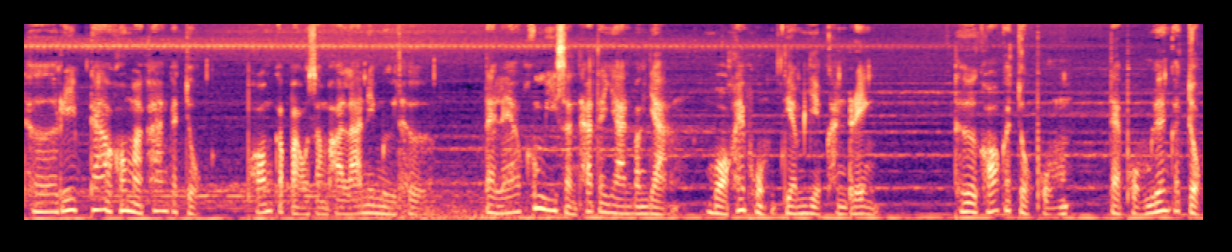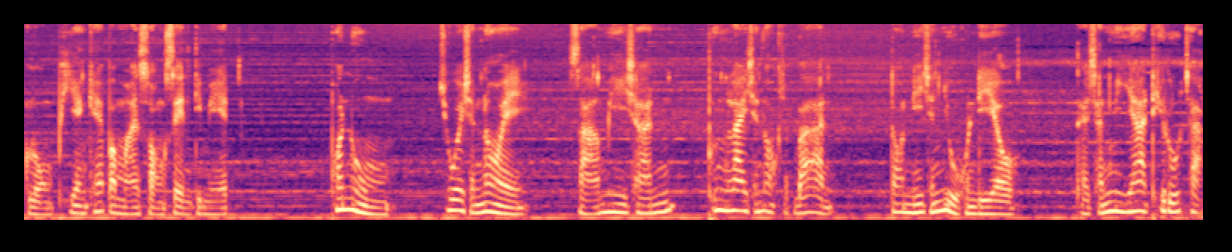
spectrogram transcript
เธอรีบก้าวเข้ามาข้างกระจก พร้อมกระเป๋าสัมภาระในมือเธอ แต่แล้วก็มีสัญชาตญาณบางอย่าง บอกให้ผมเตรียมเหยียบคันเร่ง เธอเคาะกระจกผม แต่ผมเลื่อนกระจกลงเพียงแค่ประมาณ2เซนติเมตรพ่อหนุ่ม ช่วยฉันหน่อย สามีฉันเพิ่งไล่ฉันออกจากบ้าน ตอนนี้ฉันอยู่คนเดียว แต่ฉันมีญาติที่รู้จัก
